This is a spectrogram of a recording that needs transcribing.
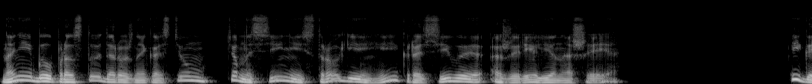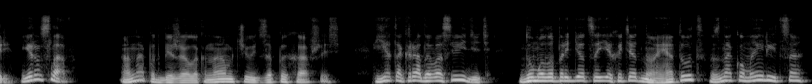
На ней был простой дорожный костюм, темно-синий, строгий и красивое ожерелье на шее. «Игорь, Ярослав!» Она подбежала к нам, чуть запыхавшись. «Я так рада вас видеть! Думала, придется ехать одной, а тут знакомые лица».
